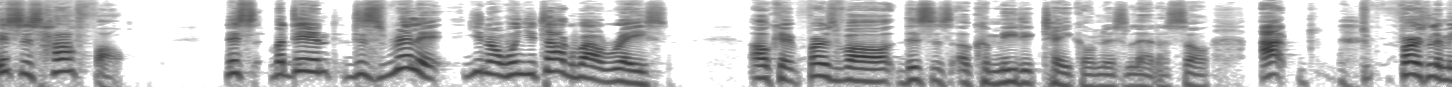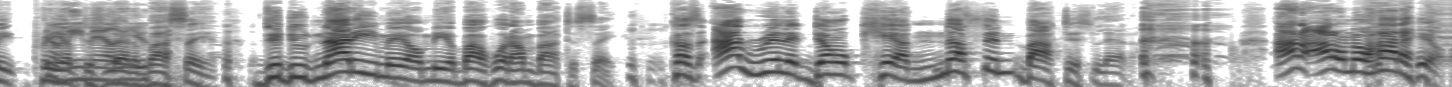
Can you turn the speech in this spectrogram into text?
This is her fault. This, but then this really, you know, when you talk about race, okay, first of all, this is a comedic take on this letter. So I first let me preempt this letter you. by saying, do, do not email me about what I'm about to say. Because I really don't care nothing about this letter. I, I don't know how to help.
